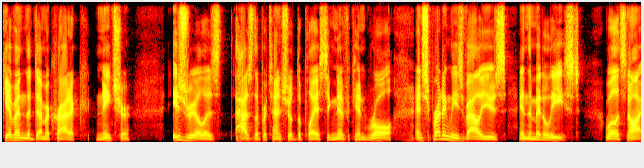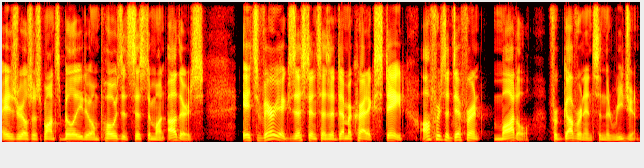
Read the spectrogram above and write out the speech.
Given the democratic nature, Israel is, has the potential to play a significant role in spreading these values in the Middle East. While it's not Israel's responsibility to impose its system on others, its very existence as a democratic state offers a different model for governance in the region.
